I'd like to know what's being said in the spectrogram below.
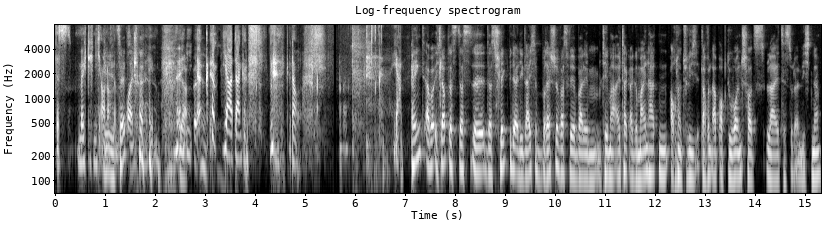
Das möchte ich nicht auch noch im Rollenspiel erleben. ja. ja, danke. genau. Ja. Hängt, aber ich glaube, dass das, äh, das schlägt wieder in die gleiche Bresche, was wir bei dem Thema Alltag allgemein hatten. Auch natürlich davon ab, ob du One-Shots leitest oder nicht, ne?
